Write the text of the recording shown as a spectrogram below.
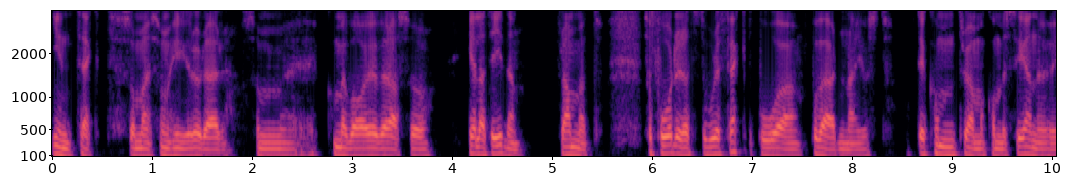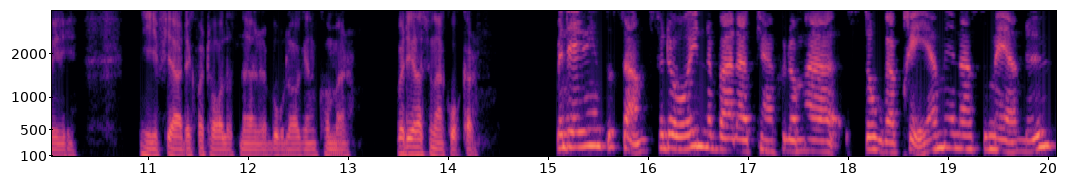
intäkt som är som hyror där, som kommer vara över alltså hela tiden framåt, så får det rätt stor effekt på, på värdena just det kom, tror jag man kommer se nu i, i fjärde kvartalet när bolagen kommer värdera sina kåkar. Men det är ju intressant för då innebär det att kanske de här stora premierna som är nu,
